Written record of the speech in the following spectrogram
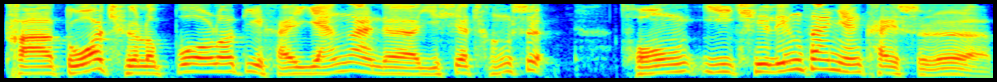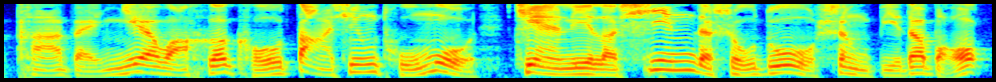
他夺取了波罗的海沿岸的一些城市。从1703年开始，他在涅瓦河口大兴土木，建立了新的首都圣彼得堡。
